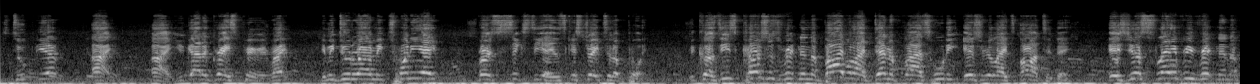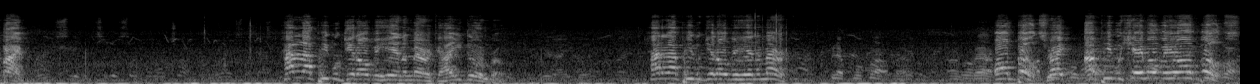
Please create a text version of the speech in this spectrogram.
It's 2 p.m.? All right. All right. You got a grace period, right? Give me Deuteronomy 28, verse 68. Let's get straight to the point. Because these curses written in the Bible identifies who the Israelites are today. Is your slavery written in the Bible? How did our people get over here in America? How you doing, bro? How did our people get over here in America? Left four o'clock, man. I was bad. On boats, right? Our people came over here on boats.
